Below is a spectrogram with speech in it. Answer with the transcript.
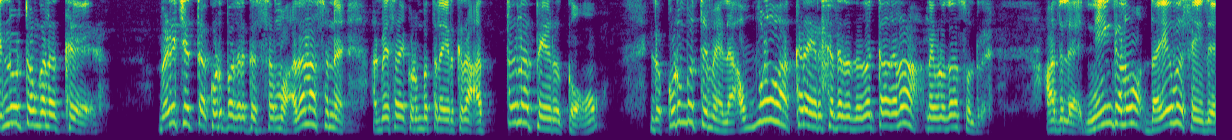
இன்னொருத்தவங்களுக்கு வெளிச்சத்தை கொடுப்பதற்கு சமம். அதான் நான் சொன்னேன். அன்பேசாய் குடும்பத்தில் இருக்கிற அத்தனை பேருக்கும் இந்த குடும்பத்து மேலே அவ்வளோ அக்கறை இருக்குதுன்றதுக்காக தான் நான் இவ்வளோ தான் சொல்கிறேன் அதில் நீங்களும் தயவு செய்து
